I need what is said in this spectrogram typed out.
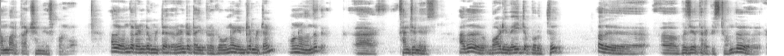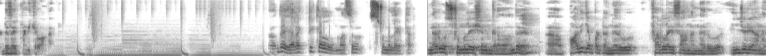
லம்பார் ட்ராக்ஷன் யூஸ் பண்ணுவோம். அது வந்து ரெண்டு மிட்ட ரெண்டு டைப் இருக்குது ஒன்று இன்டர்மிட்டன் ஒன்று வந்து கண்டினியூஸ் அது பாடி வெயிட்டை பொறுத்து அது ஃபிசியோதெரபிஸ்ட் வந்து டிசைட் பண்ணிக்கிடுவாங்க வந்து எலக்ட்ரிக்கல் மசில் ஸ்டிமுலேட்டர். நெர்வு ஸ்டிமுலேஷனுங்கிறது வந்து பாதிக்கப்பட்ட நெர்வு ஃபெரலைஸ் ஆன நெர்வு இன்ஜுரி ஆன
